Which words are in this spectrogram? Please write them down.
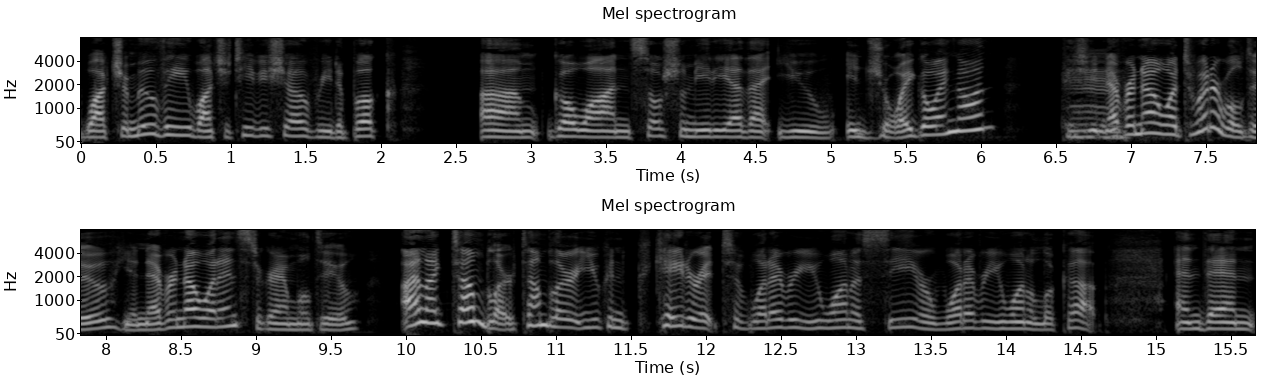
Watch a movie, watch a TV show, read a book, um, go on social media that you enjoy going on because you Mm. never know what Twitter will do. You never know what Instagram will do. I like Tumblr. Tumblr, you can cater it to whatever you want to see or whatever you want to look up. And then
